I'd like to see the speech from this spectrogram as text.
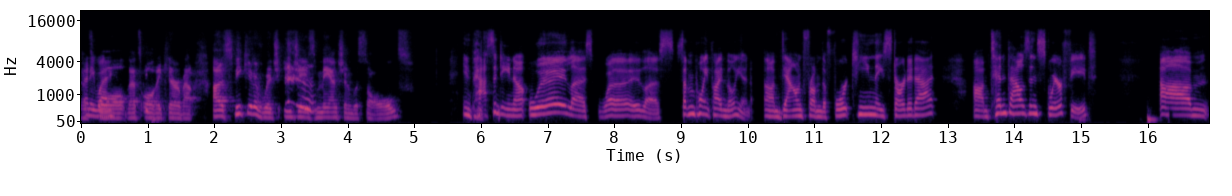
That's Anyway. all, that's all they care about. Uh, speaking of which, EJ's mansion was sold. in Pasadena, way less, way less, 7.5 million, um, down from the 14 they started at, um, 10,000 square feet. Um,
